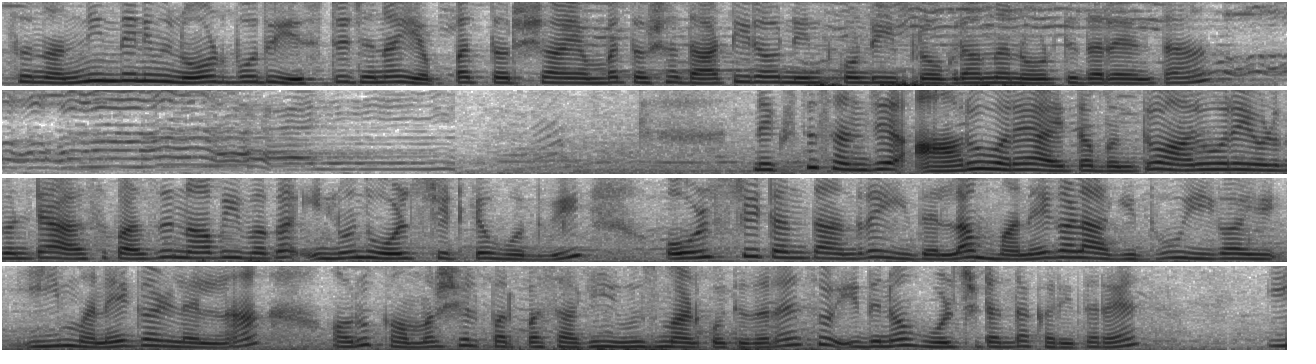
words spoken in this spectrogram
ಸೊ ನನ್ನಿಂದೆ ನೀವು ನೋಡ್ಬೋದು ಎಷ್ಟು ಜನ ಎಪ್ಪತ್ತು ವರ್ಷ, ಎಂಬತ್ತು ವರ್ಷ ದಾಟಿರೋರು ನಿಂತ್ಕೊಂಡು ಈ ಪ್ರೋಗ್ರಾಮ್ನ ನೋಡ್ತಿದ್ದಾರೆ ಅಂತ. ನೆಕ್ಸ್ಟ್ ಸಂಜೆ ಆರೂವರೆ ಆಯ್ತಾ ಬಂತು. ಆರೂವರೆ ಏಳು ಗಂಟೆ ಆಸುಪಾಸು. ನಾವು ಇವಾಗ ಇನ್ನೊಂದು ಓಲ್ಡ್ ಸ್ಟ್ರೀಟ್ಗೆ ಹೋದ್ವಿ. ಓಲ್ಡ್ ಸ್ಟ್ರೀಟ್ ಅಂತ ಅಂದರೆ ಇದೆಲ್ಲ ಮನೆಗಳಾಗಿದ್ವು. ಈಗ ಈ- ಮನೆಗಳನ್ನೆಲ್ಲ ಅವರು ಕಮರ್ಷಿಯಲ್ ಪರ್ಪಸ್ ಆಗಿ ಯೂಸ್ ಮಾಡ್ಕೋತಿದ್ದಾರೆ. ಸೊ ಇದನ್ನು ಓಲ್ಡ್ ಸ್ಟ್ರೀಟ್ ಅಂತ ಕರೀತಾರೆ. ಈ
